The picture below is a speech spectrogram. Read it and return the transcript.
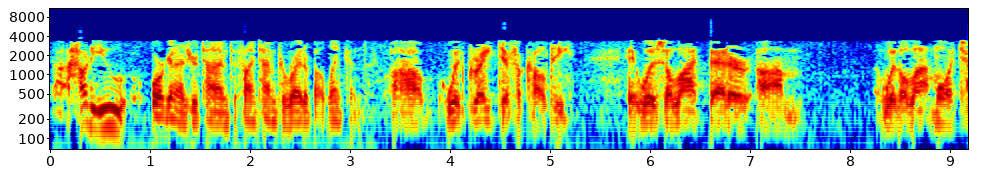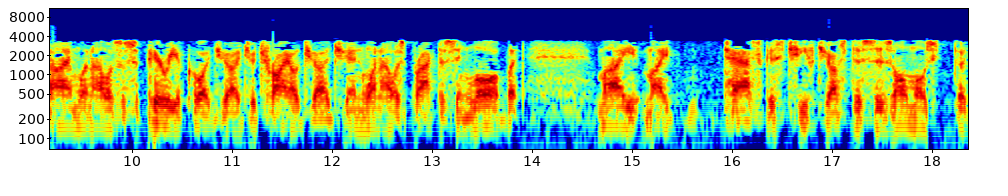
How do you organize your time to find time to write about Lincoln? Uh, with great difficulty. It was a lot better um, with a lot more time when I was a superior court judge, a trial judge, and when I was practicing law. But my my task as chief justice is almost uh,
